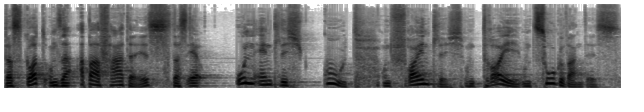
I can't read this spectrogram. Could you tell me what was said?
dass Gott unser Abba-Vater ist, dass er unendlich gut und freundlich und treu und zugewandt ist,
